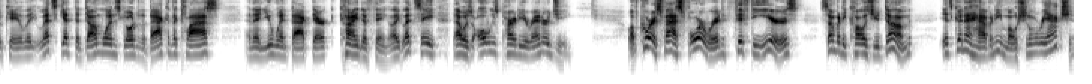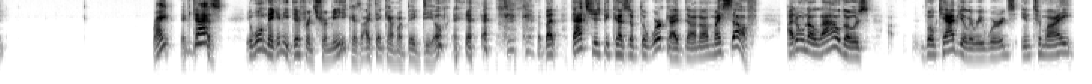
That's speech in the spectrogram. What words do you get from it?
Okay, let's get the dumb ones go to the back of the class, and then you went back there, kind of thing. Like, let's say that was always part of your energy. Well, of course, fast forward 50 years, somebody calls you dumb, it's going to have an emotional reaction. Right? It does. It won't make any difference for me because I think I'm a big deal. but that's just because of the work I've done on myself. I don't allow those uh, vocabulary words into my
